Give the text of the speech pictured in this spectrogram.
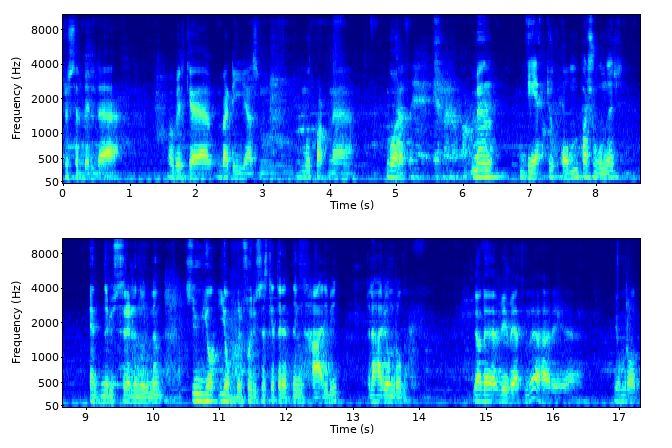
trusselbildet og hvilke verdier som motpartene går etter. Men vet du om personer, enten russere eller nordmenn, som jobber for russisk etterretning her i byen? Eller her i området? Ja, det, vi vet om det her i, i området.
